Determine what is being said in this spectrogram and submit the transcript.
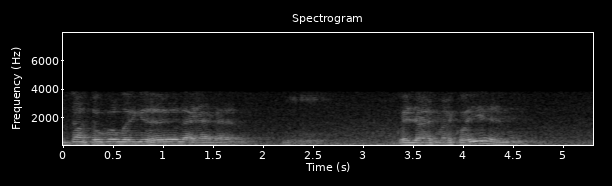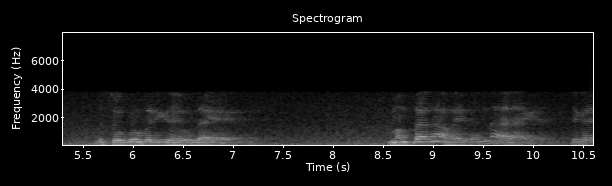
ત્યાં છોકરો મરી ગયો હોય એવું લાગ્યા કરે કોઈ જાણે મને ખોઈ ગયો ને તો છોકરો મરી ગયો એવું લાગે મમતા ના હોય તો ના લાગે શું કહે?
